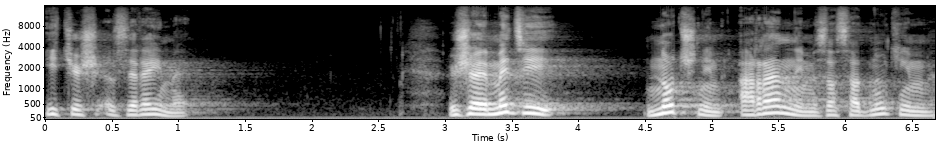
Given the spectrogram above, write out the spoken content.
je tiež zrejme, že medzi nočným a ranným zasadnutím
